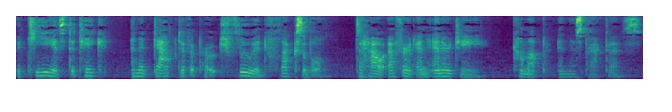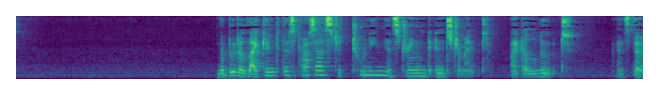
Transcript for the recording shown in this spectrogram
The key is to take an adaptive approach, fluid, flexible, to how effort and energy come up in this practice. The Buddha likened this process to tuning a stringed instrument, like a lute. It's the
